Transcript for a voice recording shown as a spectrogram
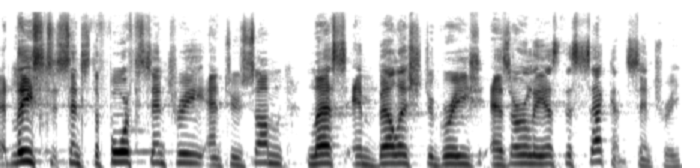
At least since the fourth century, and to some less embellished degree as early as the second century,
